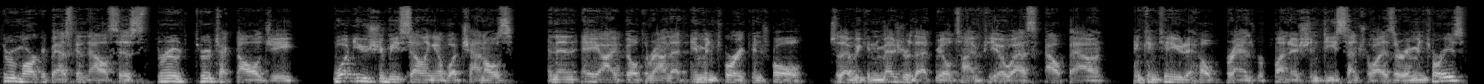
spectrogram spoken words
through market basket analysis, through through technology, what you should be selling and what channels, and then AI built around that inventory control so that we can measure that real time POS outbound and continue to help brands replenish and decentralize their inventories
